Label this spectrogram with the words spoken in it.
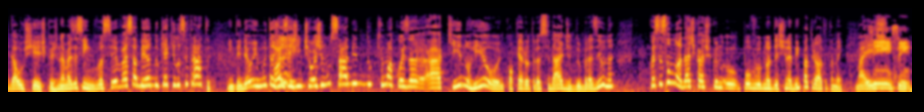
gauchescas, né? Mas, assim, você vai saber do que aquilo se trata, entendeu? E muitas Olha vezes aí. a gente hoje não sabe do que uma coisa aqui no Rio ou em qualquer outra cidade do Brasil, né? Com exceção do Nordeste, que eu acho que o o povo nordestino é bem patriota também. Mas. Sim, sim.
